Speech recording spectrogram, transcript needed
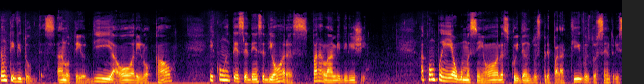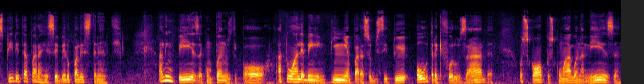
Não tive dúvidas. Anotei o dia, a hora e local e com antecedência de horas para lá me dirigi. Acompanhei algumas senhoras cuidando dos preparativos do centro espírita para receber o palestrante. A limpeza com panos de pó, a toalha bem limpinha para substituir outra que for usada, os copos com água na mesa,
